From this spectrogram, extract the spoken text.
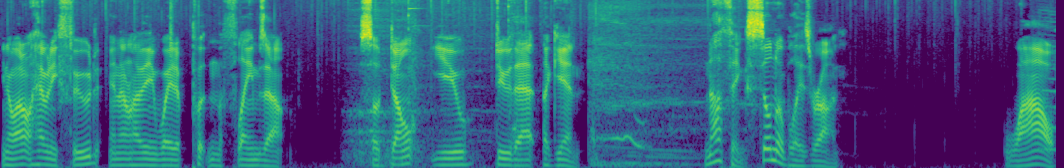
You know, I don't have any food, and I don't have any way to put in the flames out. So don't you do that again. Nothing. Still no blaze rod. Wow.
